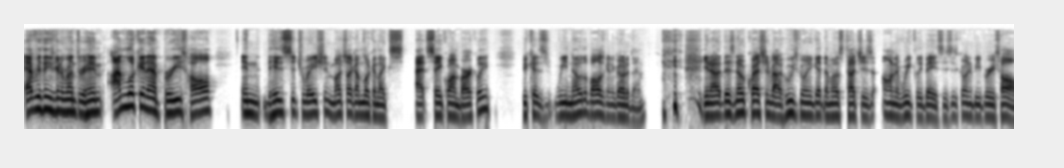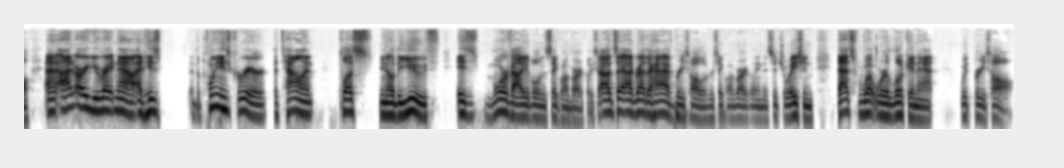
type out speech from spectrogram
Everything's going to run through him. I'm looking at Breece Hall in his situation, much like I'm looking like at Saquon Barkley, because we know the ball is going to go to them. you know, there's no question about who's going to get the most touches on a weekly basis. It's going to be Breece Hall, and I'd argue right now at his at the point in his career, the talent plus you know the youth is more valuable than Saquon Barkley. So I would say I'd rather have Breece Hall over Saquon Barkley in this situation. That's what we're looking at with Breece Hall,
